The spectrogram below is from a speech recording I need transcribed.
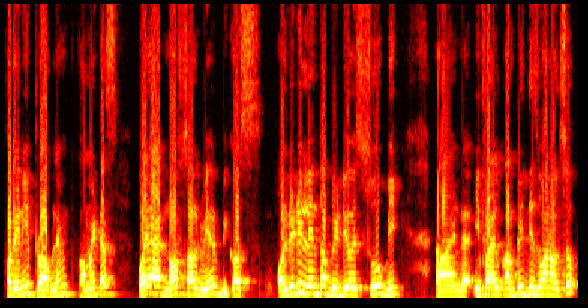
For any problem comment us. Why i have not solved here? Because already length of video is so big and if i will complete this one also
